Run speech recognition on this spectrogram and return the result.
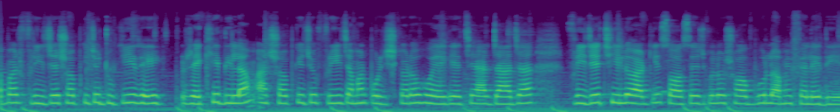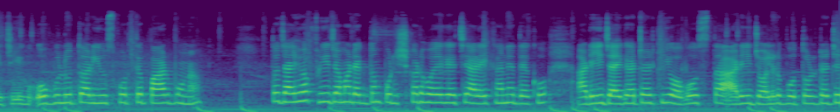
আবার ফ্রিজে সব কিছু ঢুকিয়ে রেখে দিলাম, আর সব কিছু ফ্রিজ আমার পরিষ্কারও হয়ে গেছে। আর যা যা ফ্রিজে ছিল আর কি সসেজগুলো সবগুলো আমি ফেলে দিয়েছি। ওগুলো তো আর ইউজ করতে পারব না। তো যাই হোক ফ্রিজ আমার একদম পরিষ্কার হয়ে গেছে। আর এখানে দেখো, আর এই জায়গাটার কি অবস্থা, আর এই জলের বোতলটা যে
